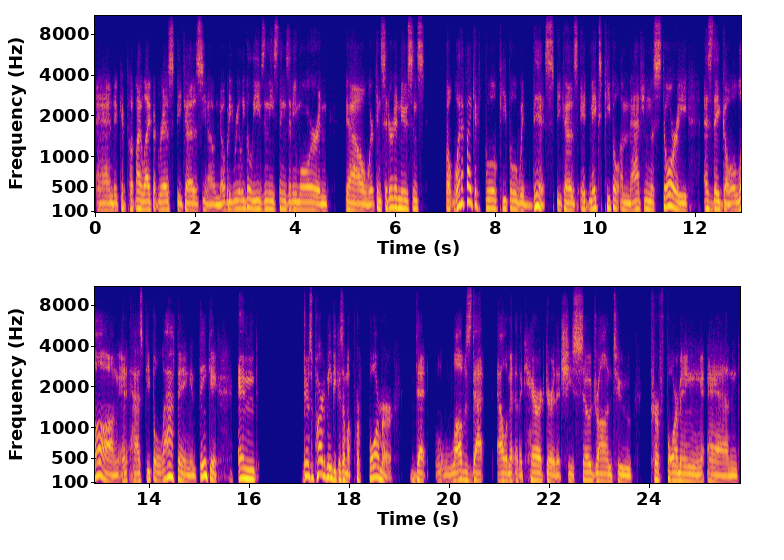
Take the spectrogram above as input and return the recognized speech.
and it could put my life at risk because you know nobody really believes in these things anymore, and you know we're considered a nuisance. But what if I could fool people with this? Because it makes people imagine the story as they go along and it has people laughing and thinking. And there's a part of me because I'm a performer that loves that element of the character that she's so drawn to performing and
